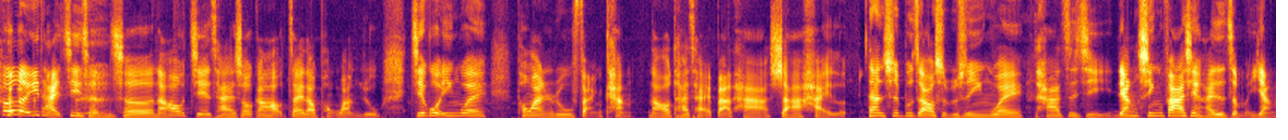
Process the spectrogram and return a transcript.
偷了一台计程车，然后劫财的时候刚好载到彭婉如，结果因为彭婉如反抗，然后他才把他杀害了。但是不知道是不是因为他自己良心发现还是怎么样，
